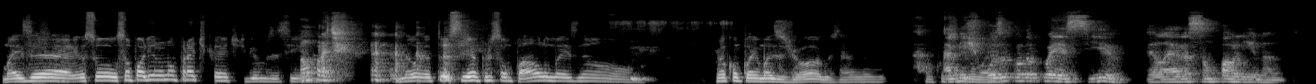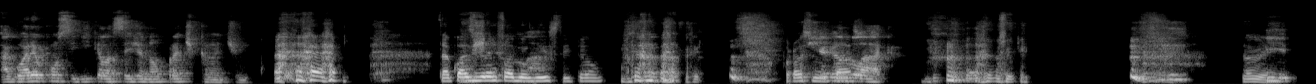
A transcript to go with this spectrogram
Mas é, eu sou São Paulino não praticante, digamos assim. Não praticante. Não, eu torcia para o São Paulo, mas não, não acompanho mais os jogos, né? Não, não a minha esposa, mais. quando eu conheci, ela era São Paulina. Agora eu consegui que ela seja não praticante. tá quase virando flamenguista, então. Próximo chegando passo. lá. Tá e,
